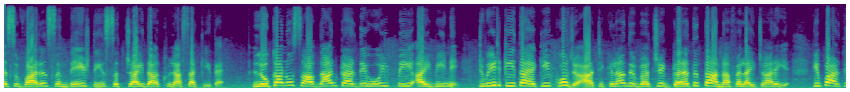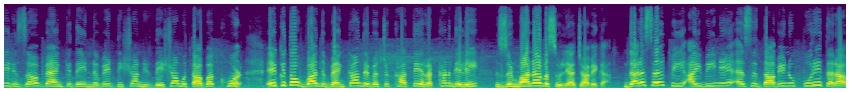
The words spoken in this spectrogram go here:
ਇਸ ਵਾਇਰਲ ਸੰਦੇਸ਼ ਦੀ ਸੱਚਾਈ ਦਾ ਖੁਲਾਸਾ ਕੀਤਾ ਹੈ। ਲੋਕਾਂ ਨੂੰ ਸਾਵਧਾਨ ਕਰਦੇ ਹੋਏ ਪੀਆਈਬੀ ਨੇ ਟਵੀਟ ਕੀਤਾ ਹੈ ਕਿ ਕੁਝ ਆਰਟੀਕਲਾਂ ਦੇ ਵਿੱਚ ਗਲਤ ਧਾਰਨਾ ਫੈਲਾਈ ਜਾ ਰਹੀ ਹੈ ਕਿ ਭਾਰਤੀ ਰਿਜ਼ਰਵ ਬੈਂਕ ਦੇ ਨਵੇਂ ਦਿਸ਼ਾ ਨਿਰਦੇਸ਼ਾਂ ਮੁਤਾਬਕ ਹੁਣ ਇੱਕ ਤੋਂ ਵੱਧ ਬੈਂਕਾਂ ਦੇ ਵਿੱਚ ਖਾਤੇ ਰੱਖਣ ਦੇ ਲਈ ਜੁਰਮਾਨਾ ਵਸੂਲਿਆ ਜਾਵੇਗਾ। ਦਰਅਸਲ ਪੀਆਈਬੀ ਨੇ ਇਸ ਦਾਅਵੇ ਨੂੰ ਪੂਰੀ ਤਰ੍ਹਾਂ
